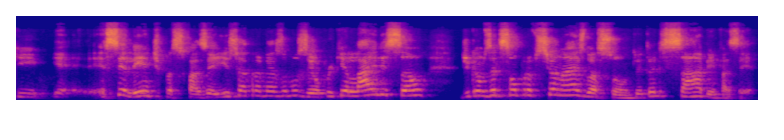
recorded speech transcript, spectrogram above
que é excelente para se fazer isso é através do museu, porque lá eles são, digamos, eles são profissionais do assunto, então eles sabem fazer.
